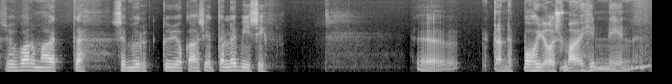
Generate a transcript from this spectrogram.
se on varma, että se myrkky, joka sieltä levisi tänne Pohjoismaihin, niin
